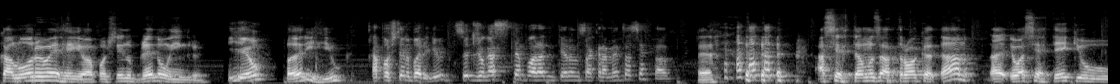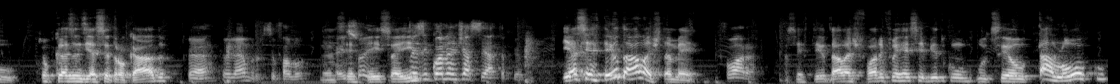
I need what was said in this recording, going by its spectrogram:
Calor eu errei, eu apostei no Brandon Ingram. E eu Buddy Hill, cara. Apostei no Buddy Hill. Se ele jogasse a temporada inteira no Sacramento, eu acertava. acertamos a troca. Ah, ah, eu acertei que o, que o Cousins ia ser trocado. É, eu lembro, você falou. Eu É isso aí. isso aí. De vez em quando a gente acerta, Pedro. E acertei o Dallas também. Fora. Acertei o Dallas fora e fui recebido com o seu tá louco.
